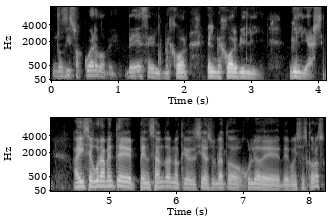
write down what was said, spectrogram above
nos hizo acuerdo de, de ese el mejor, el mejor Billy, Billy Arce. Ahí seguramente pensando en lo que decía hace un rato Julio de, de Moisés Corozo,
